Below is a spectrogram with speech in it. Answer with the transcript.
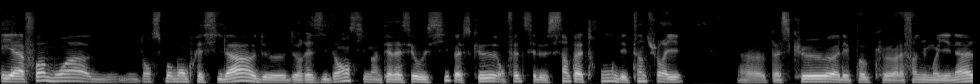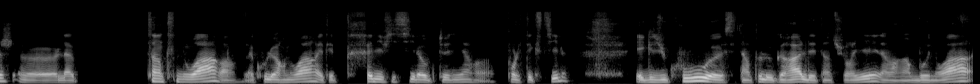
et à la fois, moi, dans ce moment précis-là de, résidence, il m'intéressait aussi parce que, en fait, c'est le saint patron des teinturiers. Euh, parce que à l'époque, à la fin du Moyen Âge, euh, la teinte noire, la couleur noire était très difficile à obtenir euh, pour le textile et que du coup, euh, c'était un peu le graal des teinturiers d'avoir un beau noir.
